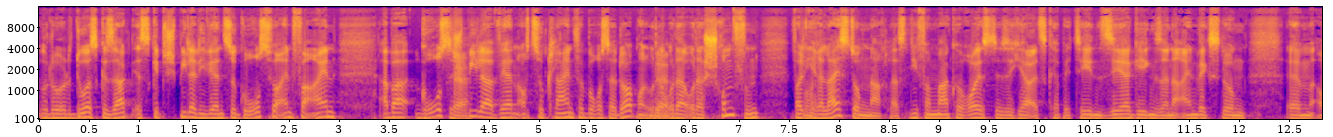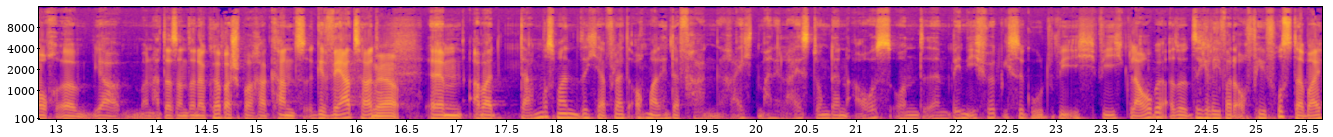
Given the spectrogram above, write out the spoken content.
oder du hast gesagt, es gibt Spieler, die werden zu groß für einen Verein, aber große Ja. Spieler werden auch zu klein für Borussia Dortmund oder, Ja. oder, oder schrumpfen, weil ihre Leistungen nachlassen. Die von Marco Reus, der sich ja als Kapitän sehr gegen seine Einwechslung ähm, auch, ähm, ja, man hat das an seiner Körpersprache erkannt, gewehrt hat. Ja. Ähm, aber da muss man sich ja vielleicht auch mal hinterfragen, reicht meine Leistung dann aus und ähm, bin ich wirklich so gut, wie ich, wie ich glaube? Also sicherlich war da auch viel Frust dabei.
